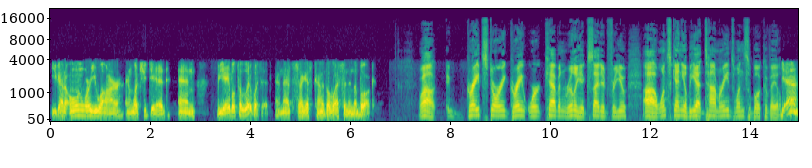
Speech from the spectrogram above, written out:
You got to own where you are and what you did, and be able to live with it. And that's, I guess, kind of the lesson in the book. Well, great story, great work, Kevin. Really excited for you. Uh, once again, you'll be at Tom Reid's. When's the book available? Yeah,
